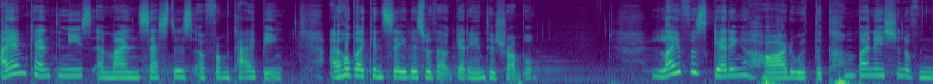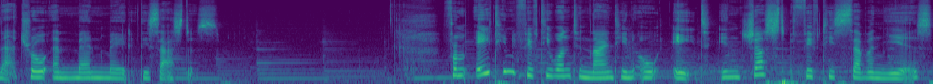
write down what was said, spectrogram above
I am Cantonese and my ancestors are from Kaiping. I hope I can say this without getting into trouble. Life was getting hard with the combination of natural and man made disasters. From 1851 to 1908, in just 57 years,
